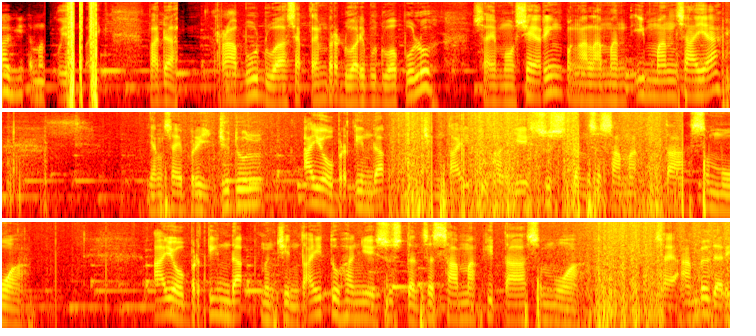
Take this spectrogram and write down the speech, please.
pagi temanku yang baik. Pada Rabu 2 September 2020, saya mau sharing pengalaman iman saya yang saya beri judul Ayo bertindak mencintai Tuhan Yesus dan sesama kita semua. Ayo bertindak mencintai Tuhan Yesus dan sesama kita semua. Saya ambil dari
